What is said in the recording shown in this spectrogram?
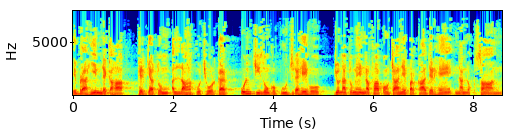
ابراہیم نے کہا، پھر کیا تم اللہ کو چھوڑ کر ان چیزوں کو پوچھ رہے ہو جو نہ تمہیں نفع پہنچانے پر قادر ہیں نہ نقصان؟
